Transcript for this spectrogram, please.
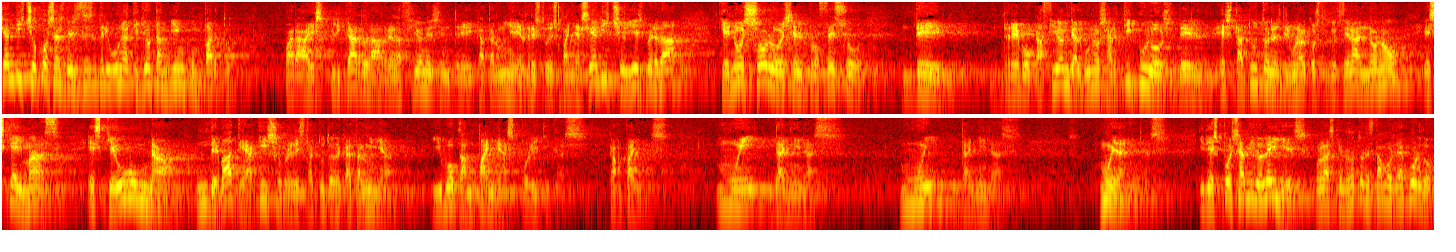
Se han dicho cosas desde esta tribuna que yo también comparto para explicar las relaciones entre Cataluña y el resto de España. Se ha dicho, y es verdad, que no solo es el proceso de revocación de algunos artículos del Estatuto en el Tribunal Constitucional. No, no, es que hay más. Es que hubo un debate aquí sobre el Estatuto de Cataluña y hubo campañas políticas, campañas muy dañinas, muy dañinas, muy dañinas. Y después ha habido leyes con las que nosotros estamos de acuerdo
